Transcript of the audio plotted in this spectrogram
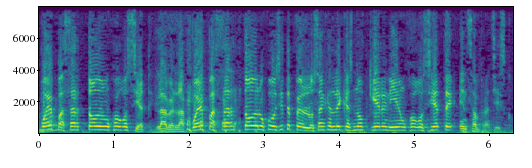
Puede pasar todo en un juego 7, la verdad. Puede pasar todo en un juego 7, pero los Ángeles Lakers no quieren ir a un juego 7 en San Francisco.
